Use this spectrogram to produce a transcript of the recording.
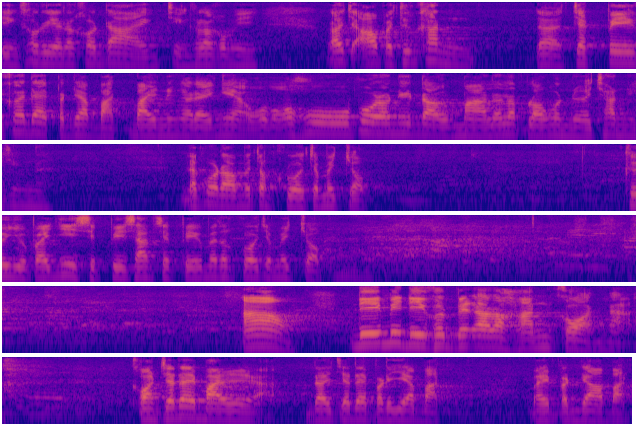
ริง ๆเขาเรียนแล้วเขาได้ จริงๆแล้วก็มี เราจะเอาไปถึงขั้นเจ็ดปีก็ได้ปัญญาบัตรใบหนึ่งอะไรเงี้ยโอ้โหบอกโอ้โหพวกเรานี่เรามาแล้วรับรองว่าเหนือชั้นจริงๆนะแล้วพวกเราไม่ต้องกลัวจะไม่จบ คืออยู่ไป 20 ปี 30 ปี ไม่ต้องกลัวจะไม่จบอ้าวดีไม่ดีคุณเป็นอรหันต์ก่อนนะก่อนจะได้ใบอะ ได้จะได้ปริญญาบัตรใบปัญญาบัตร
